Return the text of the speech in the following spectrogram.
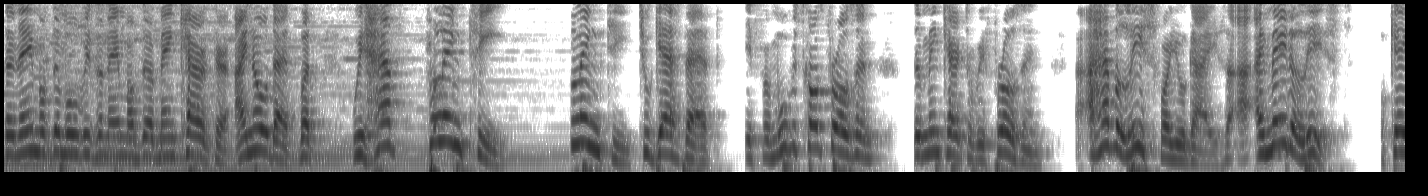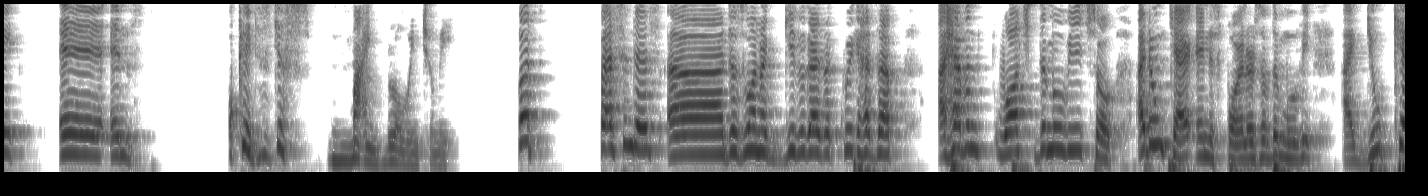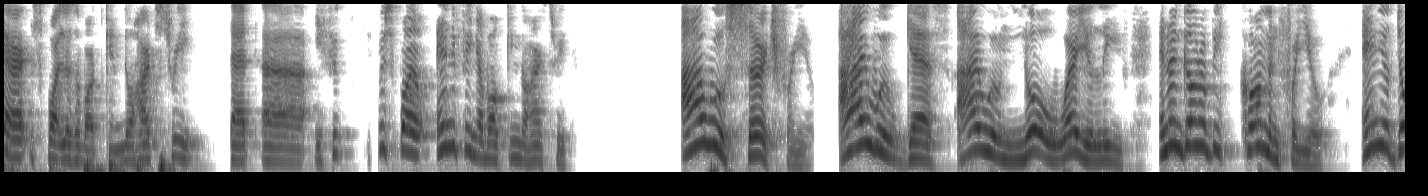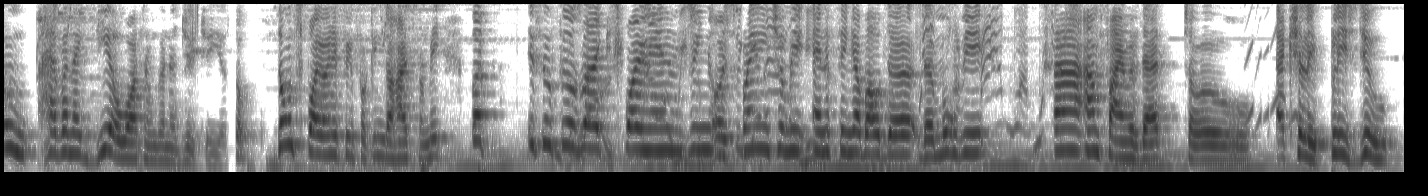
the name of the movie is the name of the main character. I know that, but we have plenty, plenty to guess that. If a movie is called Frozen, the main character will be Frozen. I have a list for you guys. I, made a list, okay? And, and okay, this is just mind blowing to me. But passing this, I uh, just want to give you guys a quick heads up. I haven't watched the movie, so I don't care any spoilers of the movie. I do care spoilers about Kingdom Hearts 3. That uh, if you if you spoil anything about Kingdom Hearts 3, I will search for you. I will guess. I will know where you live, and I'm gonna be coming for you. And you don't have an idea what I'm gonna do to you. So don't spoil anything for Kingdom Hearts for me. But if you feels like spoiling anything or explaining to me anything about the, the movie, uh, I'm fine with that. So actually, please do.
